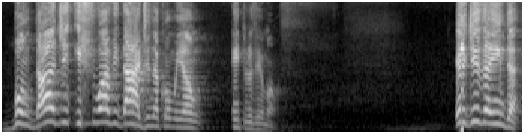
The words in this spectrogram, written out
bondade e suavidade na comunhão entre os irmãos? Ele diz ainda:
